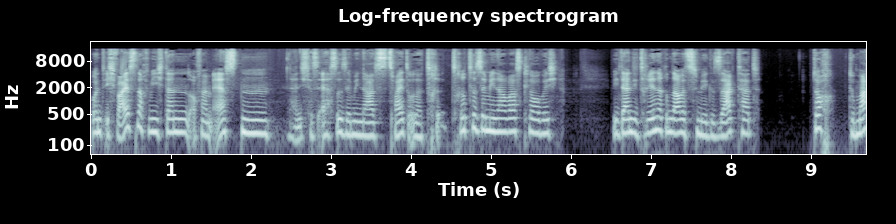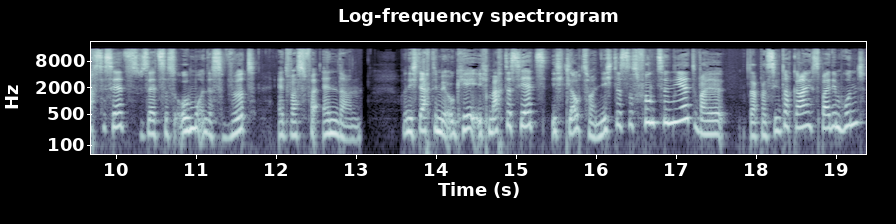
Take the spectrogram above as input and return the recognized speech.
Und ich weiß noch, wie ich dann auf meinem ersten, nein, nicht das erste Seminar, das zweite oder dritte Seminar war es, glaube ich, wie dann die Trainerin damals zu mir gesagt hat, doch, du machst es jetzt, du setzt es um und es wird etwas verändern. Und ich dachte mir, okay, ich mache das jetzt. Ich glaube zwar nicht, dass das funktioniert, weil da passiert doch gar nichts bei dem Hund.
